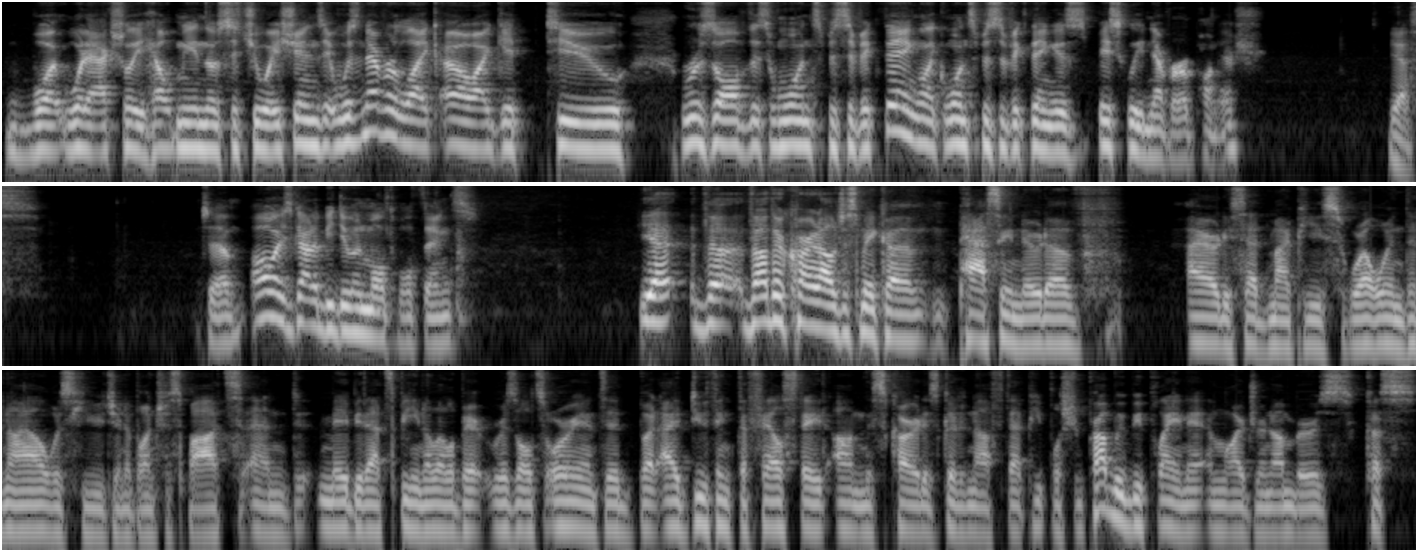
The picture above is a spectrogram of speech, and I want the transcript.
what would actually help me in those situations. It was never like, oh, I get to resolve this one specific thing. Like one specific thing is basically never a punish. Yes. So always got to be doing multiple things. Yeah, the the other card I'll just make a passing note of. I already said my piece. Whirlwind denial was huge in a bunch of spots, and maybe that's being a little bit results oriented. But I do think the fail state on this card is good enough that people should probably be playing it in larger numbers because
